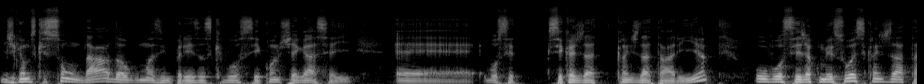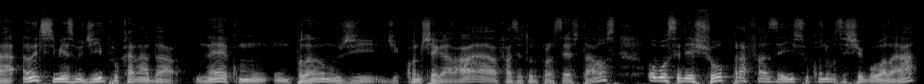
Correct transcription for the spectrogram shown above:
digamos que, sondado algumas empresas que você, quando chegasse aí, é, você se candidataria, ou você já começou a se candidatar antes mesmo de ir para o Canadá, né, como um, um plano de, de quando chegar lá, fazer todo o processo e tal, ou você deixou para fazer isso quando você chegou lá?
